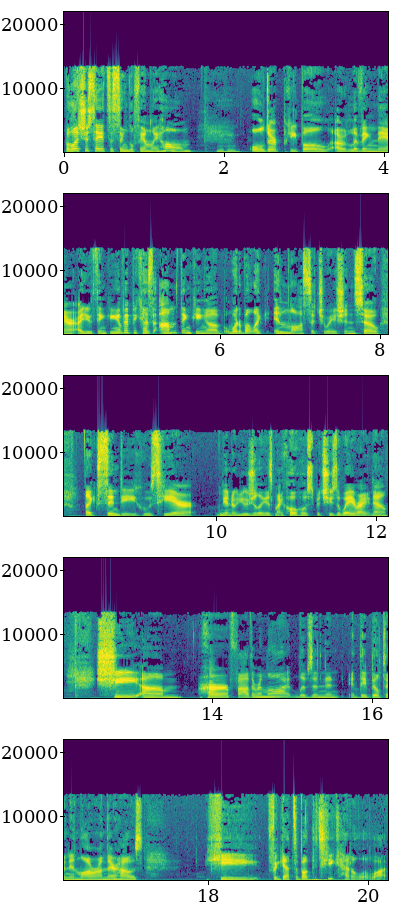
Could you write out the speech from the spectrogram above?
but let's just say it's a single family home. Mm-hmm. Older people are living there. Are you thinking of it? Because I'm thinking of what about like in law situations? So, like Cindy, who's here. You know, usually is my co-host, but she's away right now. She, um, her father-in-law lives in. An, they built an in-law on their house he forgets about the tea kettle a lot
